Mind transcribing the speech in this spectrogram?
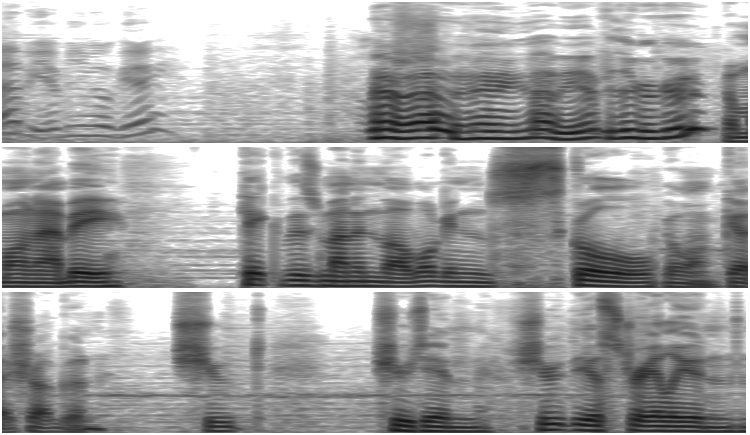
Abby, everything okay? Oh, Abby, Abby, everything okay? Come on, Abby. Kick this man in the fucking skull. Go on, get a shotgun. Shoot. Shoot him. Shoot the Australian.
